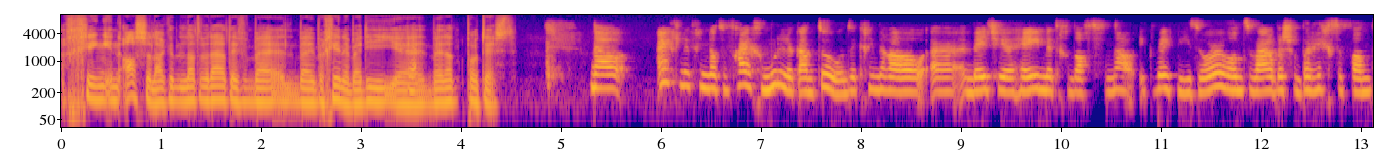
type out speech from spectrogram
ging in Assen? Laten we daar even bij, bij beginnen, bij, die, ja. bij dat protest. Nou, eigenlijk ging dat er vrij gemoedelijk aan toe. Want ik ging er al uh, een beetje heen met de gedachte van, nou, ik weet niet hoor. Want er waren best wel berichten van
